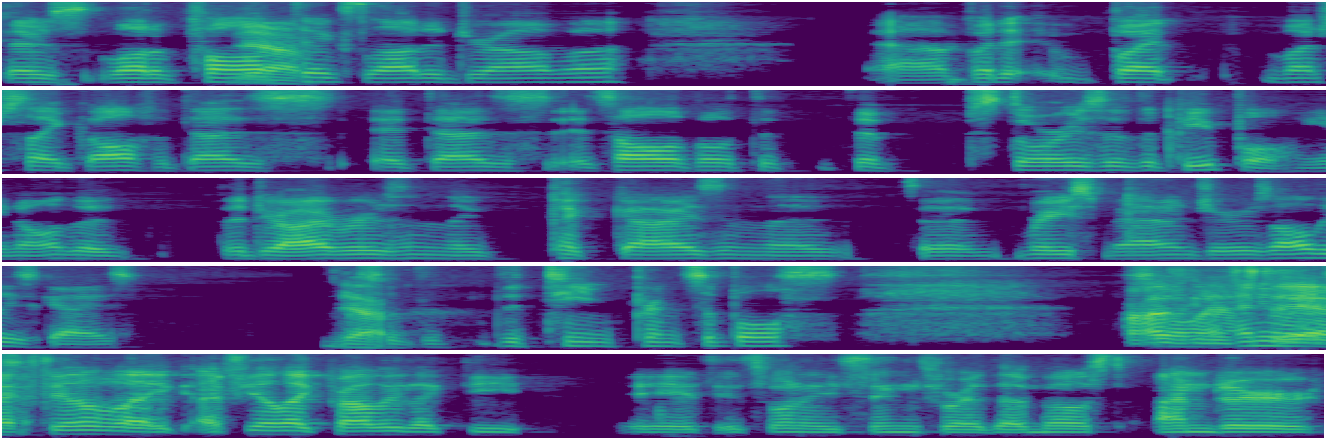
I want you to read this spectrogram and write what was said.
there's a lot of politics a lot of drama. Uh, but it, but much like golf it does it does it's all about the the stories of the people you know the the drivers and the pick guys and the the race managers all these guys. Yeah. so the, the team principals. I was So, gonna say, I feel like I feel like probably like the it, it's one of these things where the most under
